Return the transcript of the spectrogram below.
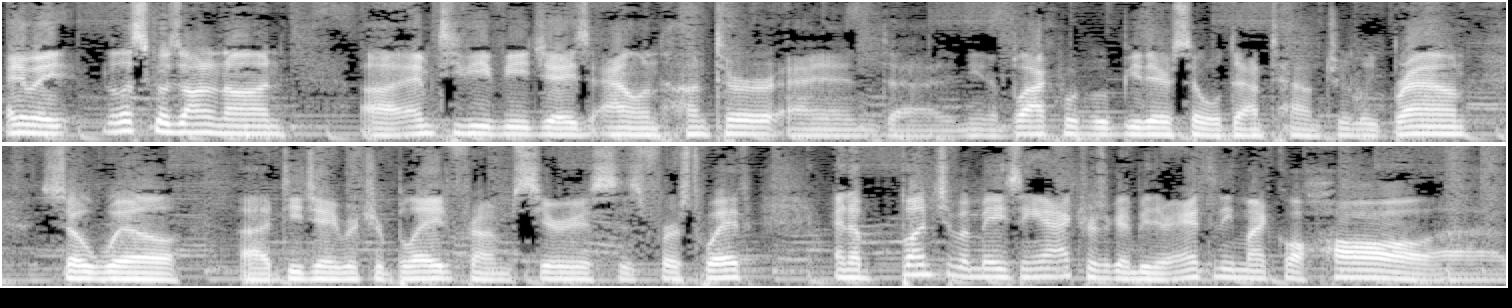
Anyway, the list goes on and on. Uh, MTV VJs Alan Hunter and uh, Nina Blackwood will be there. So will downtown Julie Brown. So will uh, DJ Richard Blade from Sirius's First Wave, and a bunch of amazing actors are going to be there. Anthony Michael Hall, uh,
